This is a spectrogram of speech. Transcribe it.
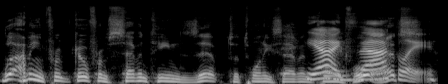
Well, I mean, from go from 17 zip to 27. yeah 24, that's- exactly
